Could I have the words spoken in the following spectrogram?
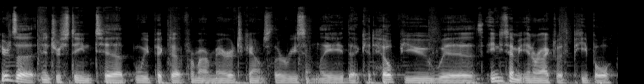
Here's an interesting tip we picked up from our marriage counselor recently that could help you with anytime you interact with people,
